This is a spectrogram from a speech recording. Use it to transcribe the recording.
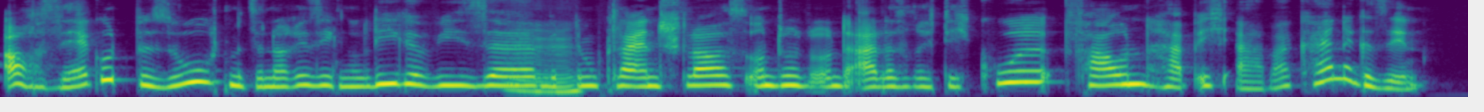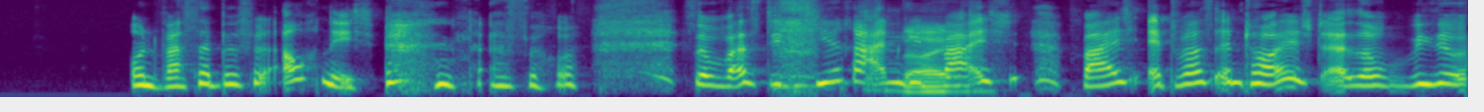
auch sehr gut besucht mit so einer riesigen Liegewiese, Mhm. mit einem kleinen Schloss und und und alles richtig cool. Pfauen habe ich aber keine gesehen. Und Wasserbüffel auch nicht. Also, so was die Tiere angeht, Nein. war ich, war ich etwas enttäuscht. Also, wieso,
